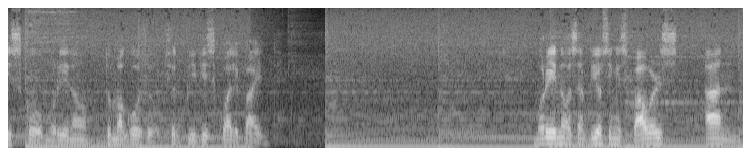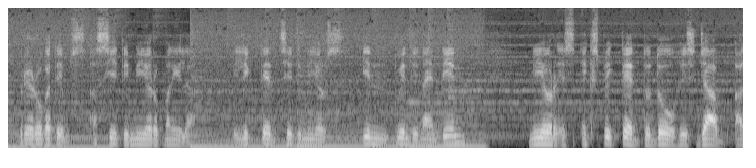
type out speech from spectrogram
Isko Moreno Domagoso should be disqualified. Moreno is abusing his powers and prerogatives as city mayor of Manila. Elected city mayors in 2019 Mayor is expected to do his job at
